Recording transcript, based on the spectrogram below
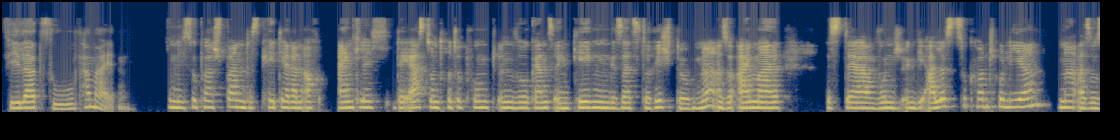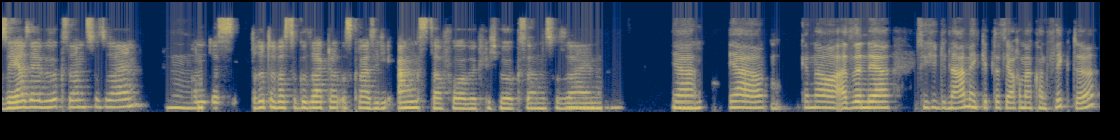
Fehler zu vermeiden. Finde ich super spannend. Das geht ja dann auch eigentlich der erste und dritte Punkt in so ganz entgegengesetzte Richtung. Ne? Also einmal ist der Wunsch, irgendwie alles zu kontrollieren, ne? also sehr, sehr wirksam zu sein. Hm. Und das dritte, was du gesagt hast, ist quasi die Angst davor, wirklich wirksam zu sein. Hm. Ja, mhm. ja, genau. Also in der Psychodynamik gibt es ja auch immer Konflikte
